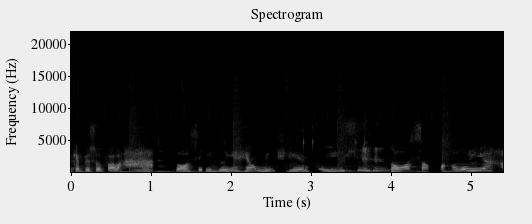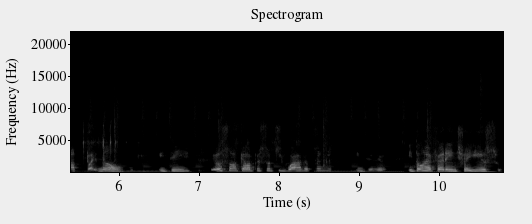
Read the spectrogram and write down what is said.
que a pessoa fale, ah, nossa, ele ganha realmente dinheiro com isso. Nossa, olha, rapaz. Não, entende? Eu sou aquela pessoa que guarda para mim, entendeu? Então, referente a isso,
